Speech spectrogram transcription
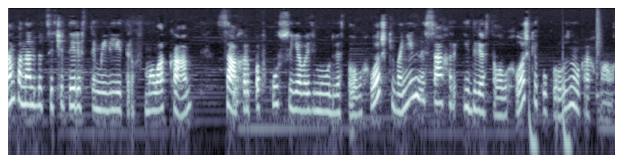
Нам понадобится 400 мл молока, сахар по вкусу я возьму 2 столовых ложки, ванильный сахар и 2 столовых ложки кукурузного крахмала.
